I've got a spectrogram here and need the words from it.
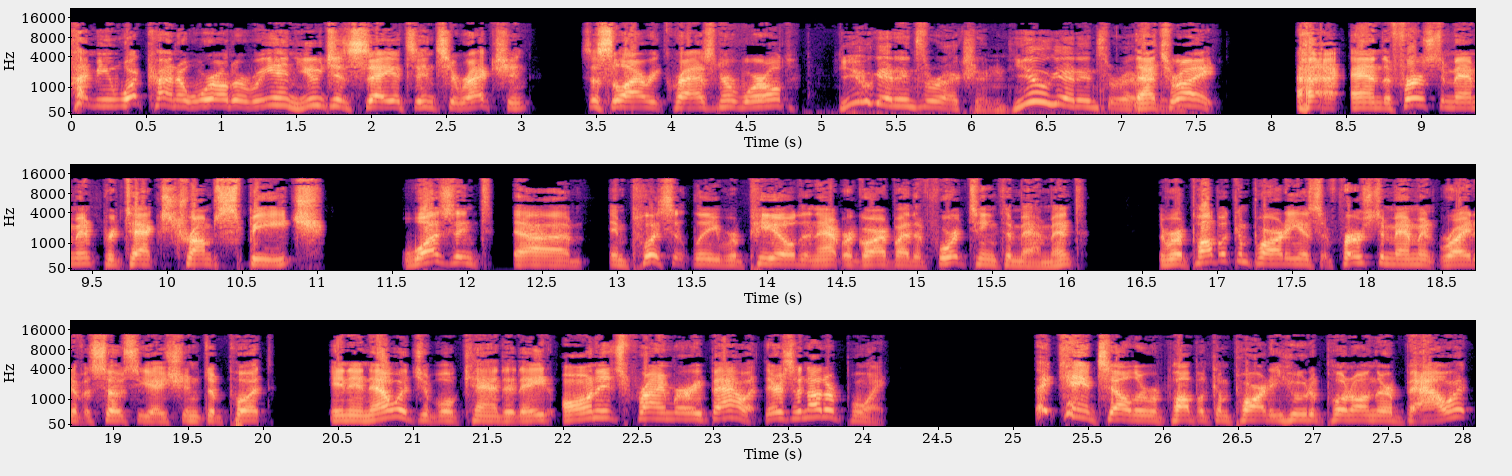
I mean, what kind of world are we in? You just say it's insurrection. Is this Larry Krasner world? You get insurrection. You get insurrection. That's right. Uh, and the First Amendment protects Trump's speech. Wasn't uh, implicitly repealed in that regard by the 14th Amendment. The Republican Party has a First Amendment right of association to put an ineligible candidate on its primary ballot. There's another point. They can't tell the Republican Party who to put on their ballot.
